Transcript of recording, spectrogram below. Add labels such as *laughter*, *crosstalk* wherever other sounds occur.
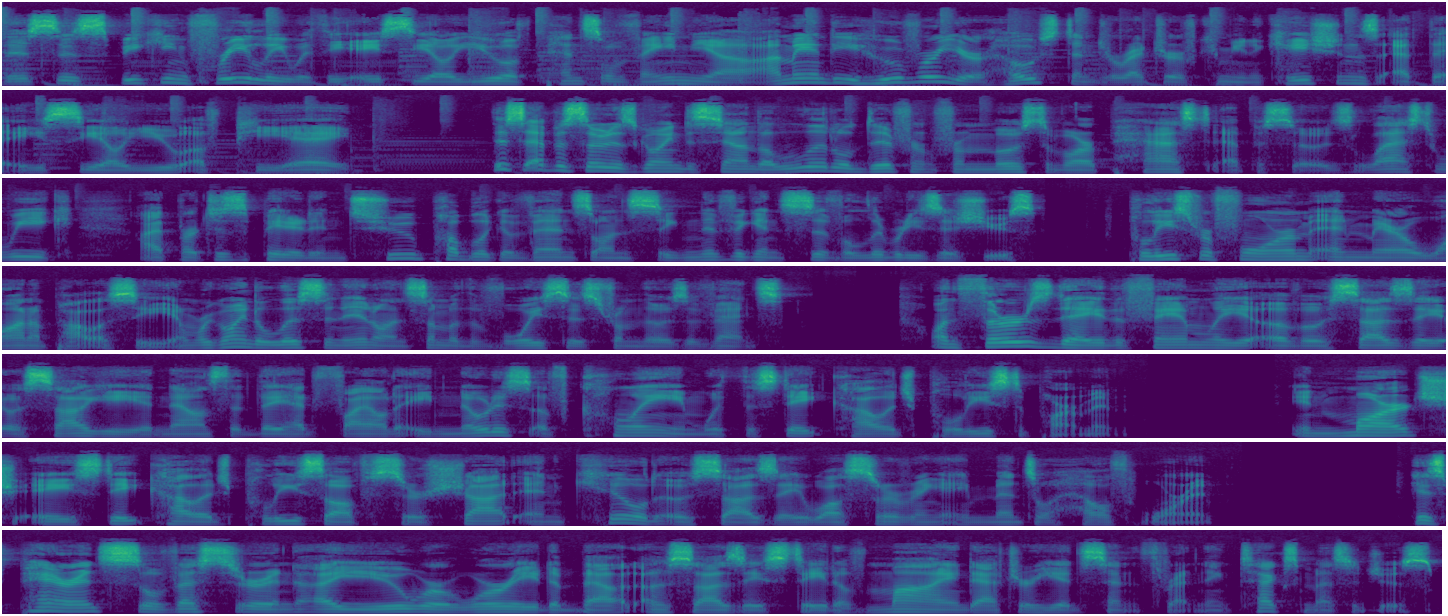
This is Speaking Freely with the ACLU of Pennsylvania. I'm Andy Hoover, your host and Director of Communications at the ACLU of PA. This episode is going to sound a little different from most of our past episodes. Last week, I participated in two public events on significant civil liberties issues police reform and marijuana policy, and we're going to listen in on some of the voices from those events. On Thursday, the family of Osaze Osagie announced that they had filed a notice of claim with the State College Police Department. In March, a State College police officer shot and killed Osaze while serving a mental health warrant. His parents, Sylvester and Ayu, were worried about Osaze's state of mind after he had sent threatening text messages.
